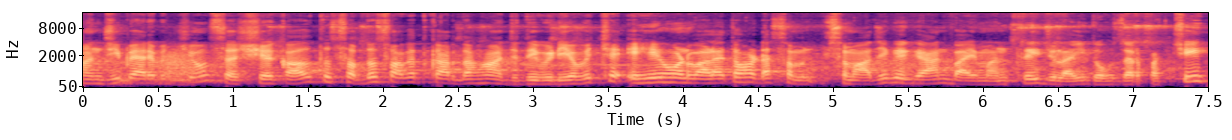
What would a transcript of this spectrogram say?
ਹਾਂਜੀ ਪਿਆਰੇ ਬੱਚਿਓ, ਸਤਿ ਸ਼੍ਰੀ ਅਕਾਲ। ਤੁਸੀਂ ਸਭ ਦਾ ਸਵਾਗਤ ਕਰਦਾ ਹਾਂ ਅੱਜ ਦੀ ਵੀਡੀਓ ਵਿੱਚ। ਇਹ ਹੋਣ ਵਾਲਾ ਹੈ ਤੁਹਾਡਾ ਸਮ- ਸਮਾਜਿਕ ਵਿਗਿਆਨ ਬਾਈ ਮੰਥਲੀ ਜੁਲਾਈ 2025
